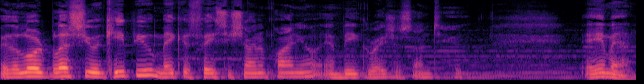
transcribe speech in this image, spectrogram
May the Lord bless you and keep you, make his face to shine upon you, and be gracious unto you. Amen.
